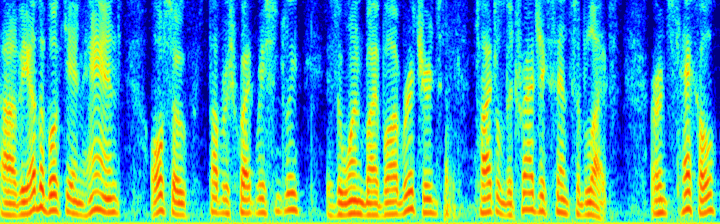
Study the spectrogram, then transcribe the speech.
Uh, the other book in hand, also published quite recently, is the one by Bob Richards, titled The Tragic Sense of Life, Ernst Haeckel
